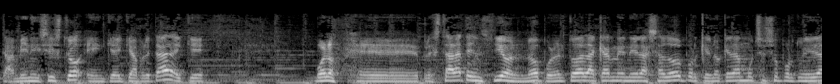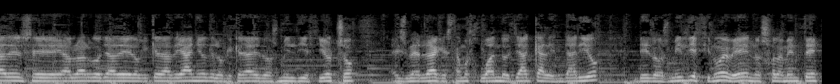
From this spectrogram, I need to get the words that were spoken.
también insisto en que hay que apretar, hay que bueno, eh, prestar atención, ¿no? Poner toda la carne en el asador porque no quedan muchas oportunidades eh, a lo largo ya de lo que queda de año, de lo que queda de 2018. Es verdad que estamos jugando ya calendario de 2019, ¿eh? no solamente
